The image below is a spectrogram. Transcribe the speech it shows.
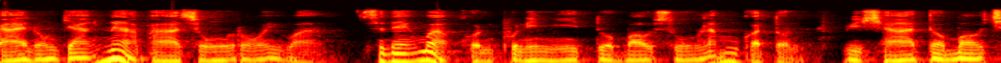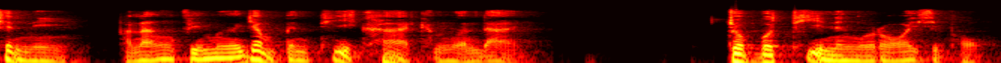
กายลงจากหน้าผาสูงร้อยวา แสดงว่าคนผู้นี้มีตัวเบาสูงล้ำกว่าตน วิชาตัวเบาเช่นนี้ พลังฝีมือย่อมเป็นที่คาดคำนวณได้ จบบทที่ 116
